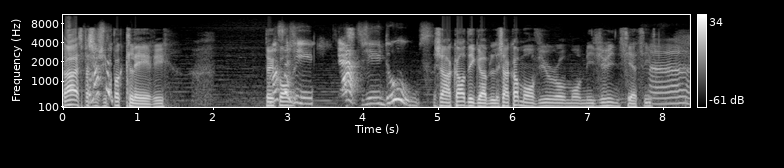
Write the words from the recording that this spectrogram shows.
Ah, c'est parce que j'ai pas clairé. T'as eu Moi, ça, combien- j'ai eu 4, j'ai eu 12. J'ai encore des gobelets. J'ai encore mon vieux, mon, mes vieux initiatives. Ah,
